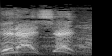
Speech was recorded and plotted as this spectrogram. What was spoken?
It ain't shit.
